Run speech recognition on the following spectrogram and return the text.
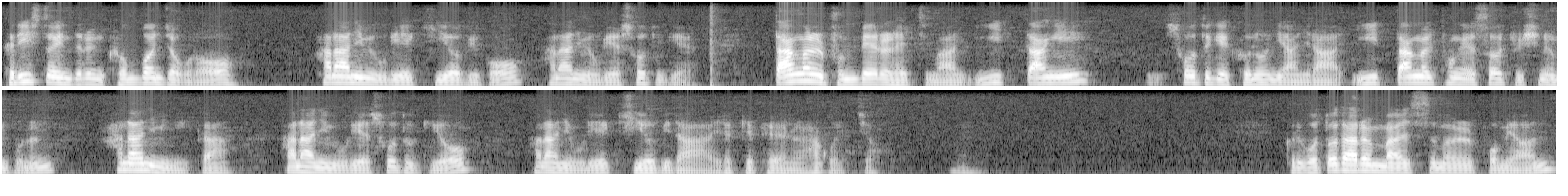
그리스도인들은 근본적으로 하나님이 우리의 기업이고 하나님이 우리의 소득이에요. 땅을 분배를 했지만 이 땅이 소득의 근원이 아니라 이 땅을 통해서 주시는 분은 하나님이니까 하나님이 우리의 소득이요 하나님 우리의 기업이다 이렇게 표현을 하고 있죠. 그리고 또 다른 말씀을 보면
